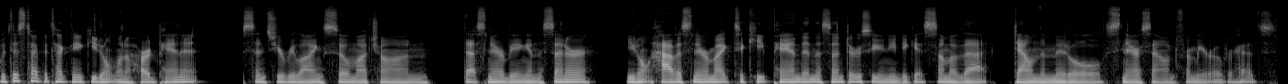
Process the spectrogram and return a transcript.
With this type of technique, you don't want to hard pan it since you're relying so much on that snare being in the center. You don't have a snare mic to keep panned in the center, so you need to get some of that down the middle snare sound from your overheads.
